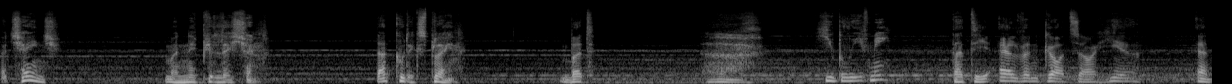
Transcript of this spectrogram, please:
A change. Manipulation. That could explain. But... Uh, you believe me? That the Elven gods are here, and...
